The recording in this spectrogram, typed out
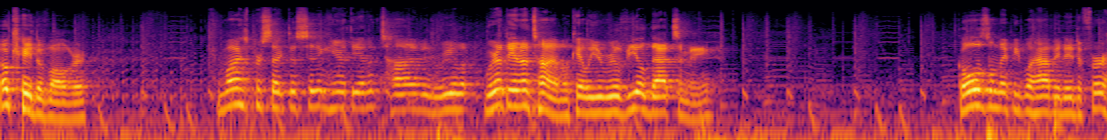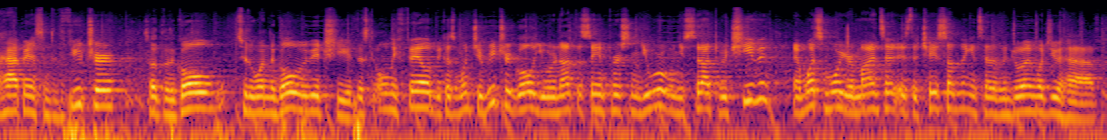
Okay, Devolver. My perspective, sitting here at the end of time and real we're at the end of time. Okay, well you revealed that to me. Goals will make people happy. They defer happiness into the future so that the goal to the when the goal will be achieved. This can only fail because once you reach your goal, you are not the same person you were when you set out to achieve it. And what's more, your mindset is to chase something instead of enjoying what you have.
